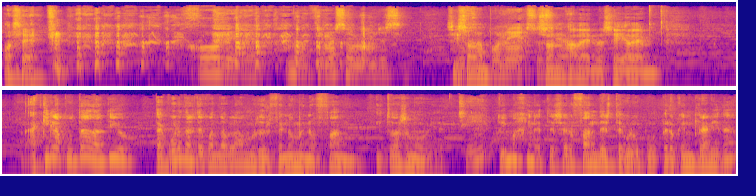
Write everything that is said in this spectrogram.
O sea, Joder. No, encima son nombres sí son. japonés. O son sea, a ver, no sé, a ver. aquí la putada, tío. ¿Te acuerdas de cuando hablábamos del fenómeno fan y toda esa movida? ¿Sí? Tú imagínate ser fan de este grupo, pero que en realidad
